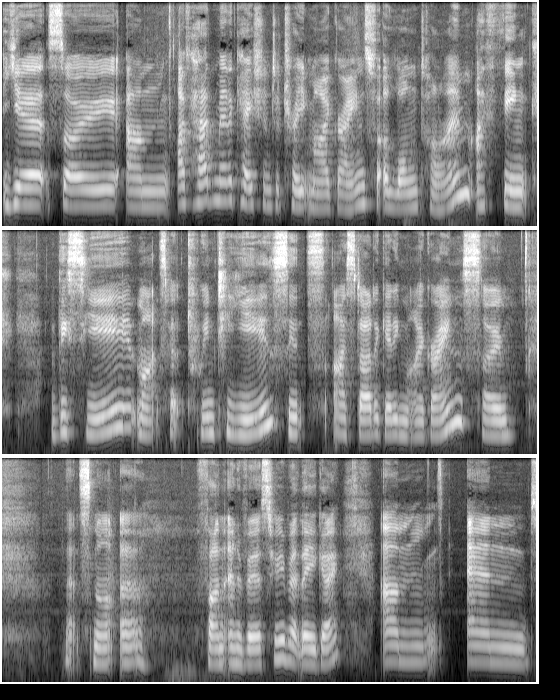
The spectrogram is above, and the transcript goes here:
Yeah, so um, I've had medication to treat migraines for a long time. I think this year marks about 20 years since I started getting migraines, so that's not a fun anniversary, but there you go. Um, and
